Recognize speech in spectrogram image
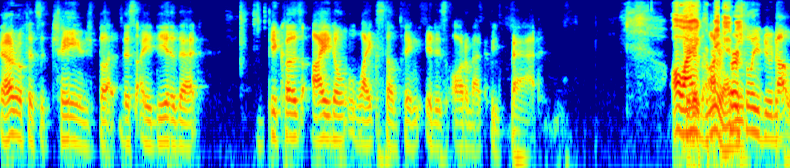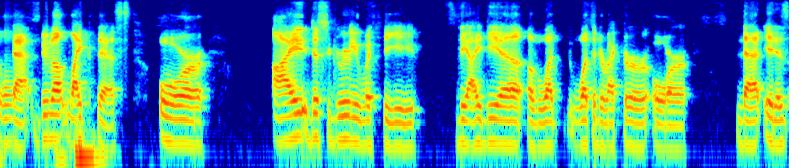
I don't know if it's a change, but this idea that because I don't like something, it is automatically bad. Oh i agree I I mean, personally do not like that. Do not like this, or I disagree with the the idea of what what the director or that it is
